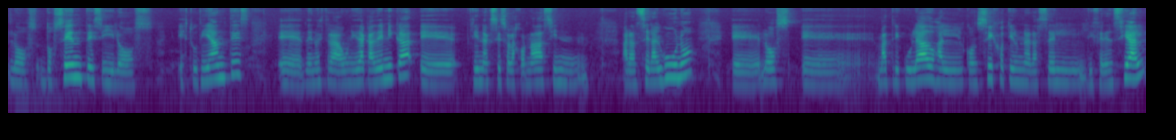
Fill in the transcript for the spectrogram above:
Los docentes y los estudiantes eh, de nuestra unidad académica eh, tienen acceso a la jornada sin arancel alguno. Eh, los matriculados al consejo tienen un arancel diferencial.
